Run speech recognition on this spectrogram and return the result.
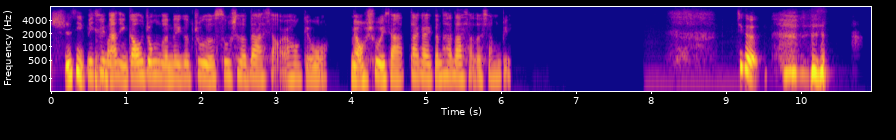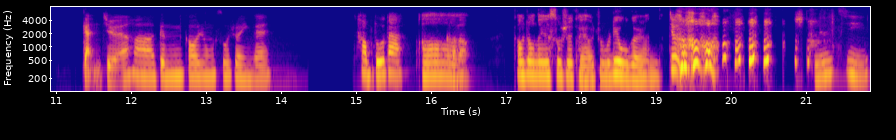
十十几你可以。拿你高中的那个住的宿舍的大小，然后给我描述一下，大概跟它大小的相比。这个 感觉哈，跟高中宿舍应该差不多大哦，可哦，能高中那个宿舍可要住六个人，就十几，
